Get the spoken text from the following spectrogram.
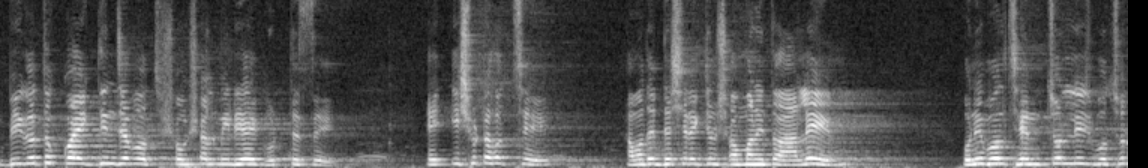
বিগত কয়েকদিন যাবৎ সোশ্যাল মিডিয়ায় ঘুরতেছে। এই ইস্যুটা হচ্ছে আমাদের দেশের একজন সম্মানিত আলেম উনি বলছেন, চল্লিশ বছর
